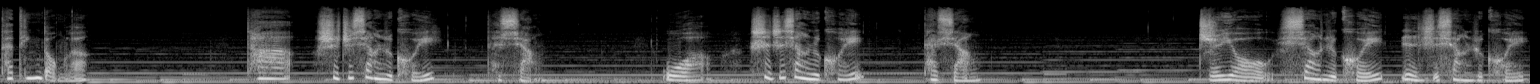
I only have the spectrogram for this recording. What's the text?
他听懂了，它是只向日葵，他想。我是只向日葵，他想。只有向日葵认识向日葵，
